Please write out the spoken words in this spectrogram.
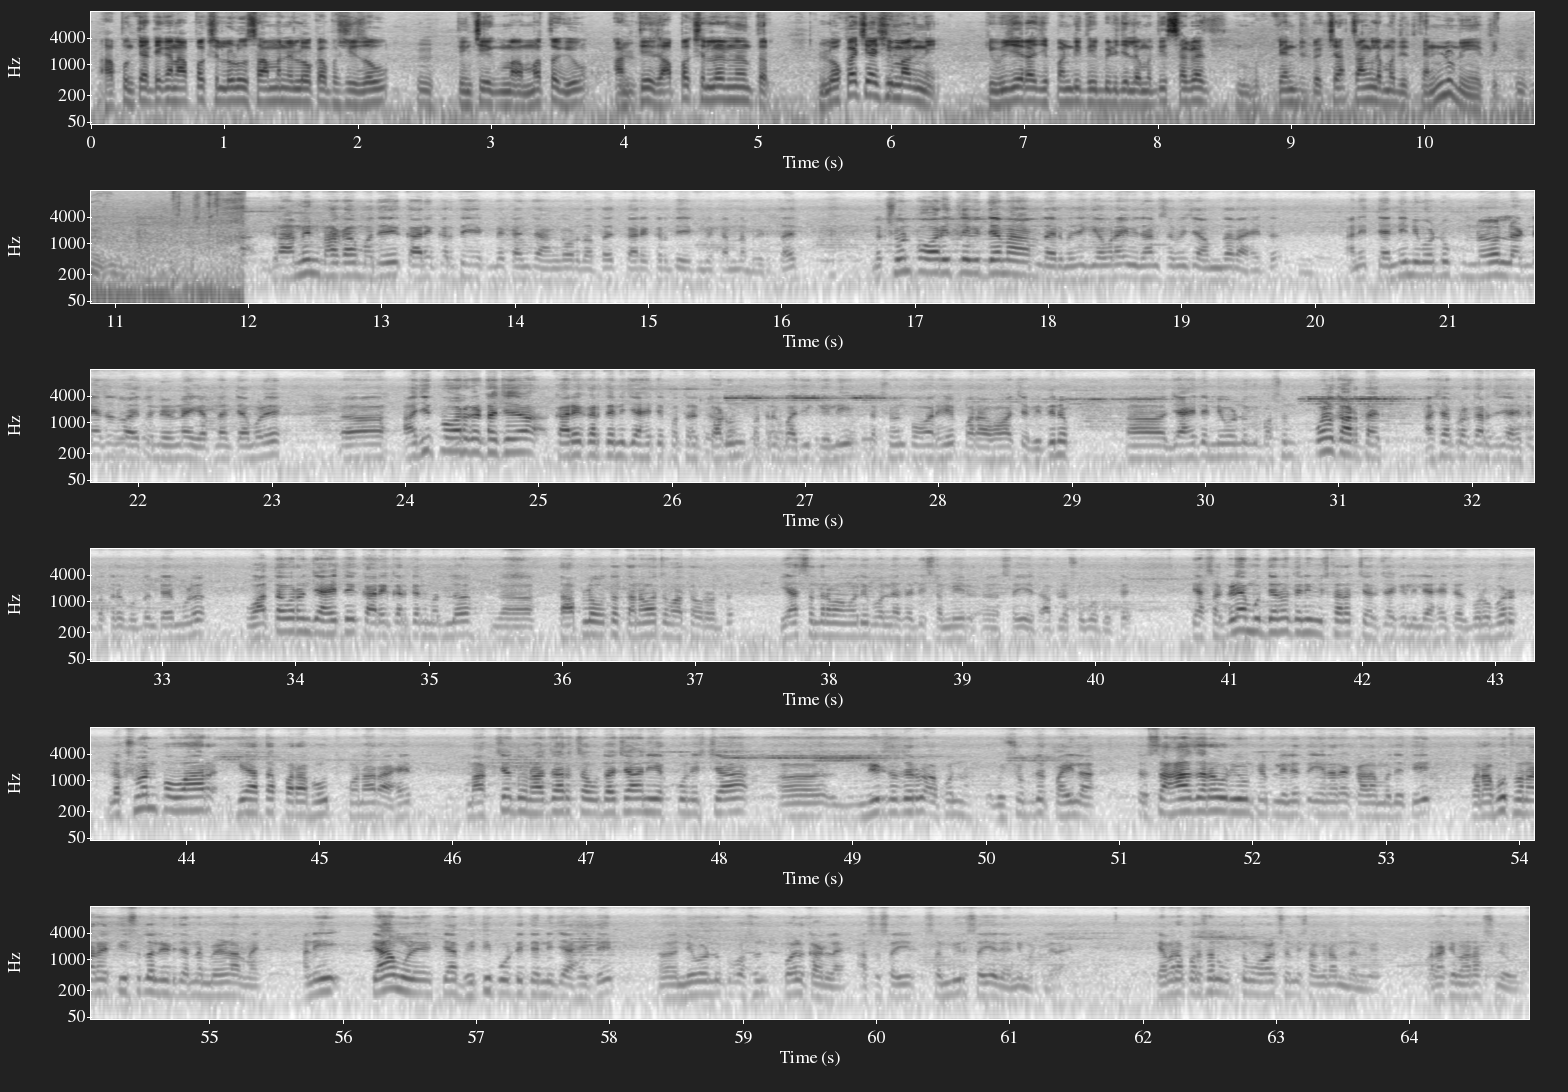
आपण त्या ठिकाणी अपक्ष लढू सामान्य लोकांपाशी जाऊ त्यांची एक म- मतं घेऊ आणि ते अपक्ष लढल्यानंतर लोकांची अशी मागणी आहे की विजयराजे पंडित हे बीड जिल्ह्यामध्ये सगळ्याच कॅन्डिडेटपेक्षा चांगल्या मदतीने निवडून येतील. ग्रामीण भागामध्ये कार्यकर्ते एकमेकांच्या अंगावर जात आहेत कार्यकर्ते एकमेकांना भेटत आहेत लक्ष्मण पवार इथले विद्यमान आमदार म्हणजे गेवराई विधानसभेचे आमदार आहेत. आणि त्यांनी निवडणूक न लढण्याचा जो आहे तो निर्णय घेतला त्यामुळे अजित पवार गटाच्या कार्यकर्त्यांनी जे आहे ते पत्रक काढून पत्रकबाजी केली. लक्ष्मण पवार हे पराभवाच्या भीतीनं जे आहे ते निवडणुकीपासून पळ काढतायत अशा प्रकारचे जे आहे ते पत्रक होतं. त्यामुळं वातावरण जे आहे ते कार्यकर्त्यांमधलं तापलं होतं तणावाचं वातावरण होतं. या संदर्भामध्ये बोलण्यासाठी समीर सय्यद आपल्यासोबत होते. या सगळ्या मुद्द्यांवर त्यांनी विस्तारात चर्चा केलेली आहे. त्याचबरोबर लक्ष्मण पवार हे आता पराभूत होणार आहेत. मागच्या दोन हजार चौदाच्या आणि एकोणीसच्या लीडचा जर आपण हिशोब जर पाहिला तर सहा हजारावर येऊन ठेपलेले तर येणाऱ्या काळामध्ये ते पराभूत होणार आहे तीसुद्धा लीड त्यांना मिळणार नाही. आणि त्यामुळे त्या भीतीपोटी त्यांनी जे आहे ते निवडणुकीपासून पळ काढला आहे असं सय समीर सय्यद यांनी म्हटलेलं आहे. कॅमेरा पर्सन उत्तम वाळसं मी संग्राम धनवे मराठी महाराष्ट्र न्यूज.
